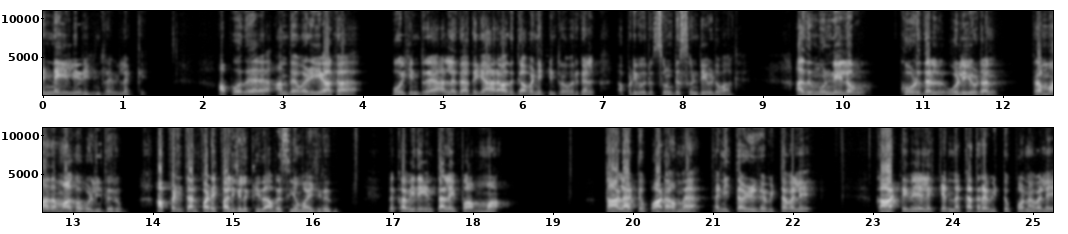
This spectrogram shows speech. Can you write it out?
எண்ணெயில் எரிகின்ற விளக்கு. அப்போது அந்த வழியாக போகின்ற அல்லது அதை யாராவது கவனிக்கின்றவர்கள் அப்படி ஒரு சுண்டு சுண்டி விடுவாங்க அது முன்னிலும் கூடுதல் ஒளியுடன் பிரமாதமாக ஒளி தரும். அப்படித்தான் படைப்பாளிகளுக்கு இது அவசியமாகிறது. இந்த கவிதையின் தலைப்பு அம்மா. தாளாட்டு பாடாம தனித்து அழுக விட்டவளே. காட்டு வேலைக்கென்ன கதற விட்டு போனவளே.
